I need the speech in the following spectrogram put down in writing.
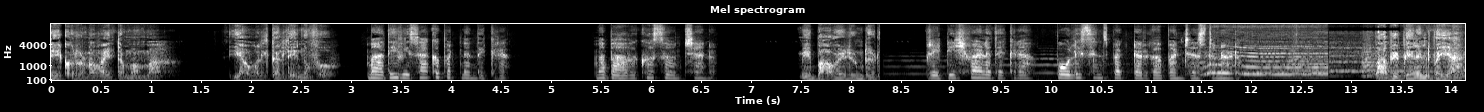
నీకు రుణమైతమ్మమ్మా. ఎవరి తల్లి నువ్వు? మాది విశాఖపట్నం దగ్గర. మా బావ కోసం వచ్చాను. మీ బావేడు ఉంటాడు బ్రిటిష్ వాళ్ళ దగ్గర పోలీస్ ఇన్స్పెక్టర్గా పనిచేస్తున్నాడు. బాబీ పేరెంట్ భయ్యా?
